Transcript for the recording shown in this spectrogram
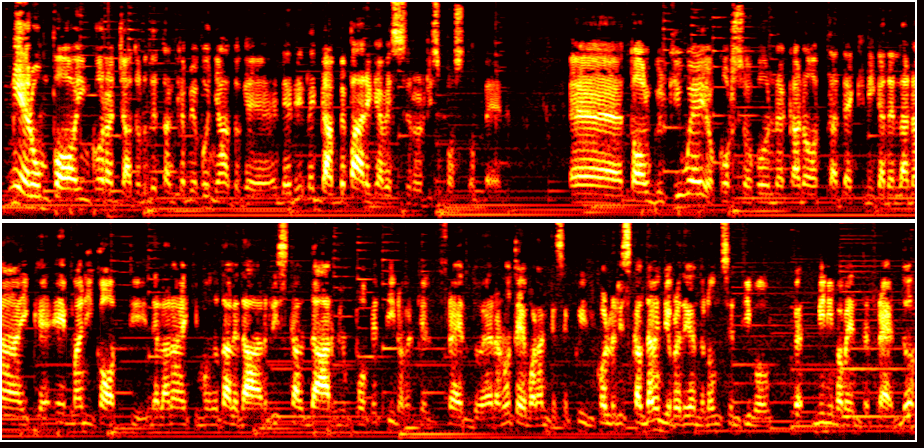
mi ero un po' incoraggiato, l'ho detto anche a mio cognato che le, le gambe pare che avessero risposto bene. Eh, tolgo il keyway, ho corso con canotta tecnica della Nike e manicotti della Nike in modo tale da riscaldarmi un pochettino perché il freddo era notevole, anche se qui con il riscaldamento io praticamente non sentivo minimamente freddo.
